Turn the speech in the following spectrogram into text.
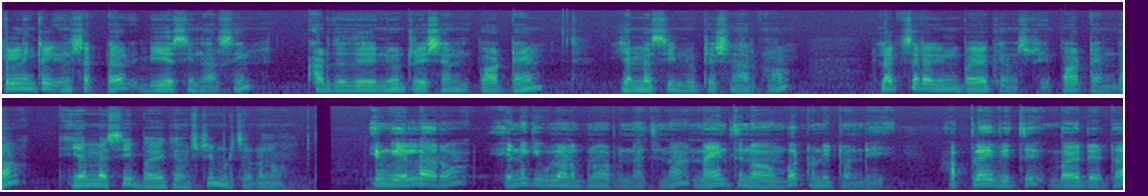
கிளினிக்கல் இன்ஸ்ட்ரக்டர் பிஎஸ்சி நர்சிங் அடுத்தது நியூட்ரிஷன் பார்ட் டைம் எம்எஸ்சி நியூட்ரிஷனாக இருக்கணும். Lecturer in biochemistry part time தான் எம்எஸ்சி பயோகெமிஸ்ட்ரி முடிச்சிருக்கணும். இவங்க எல்லாரும் என்னைக்கு உள்ள அனுப்பணும் அப்படின்னாச்சுன்னா ninth November twenty twenty apply with biodata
